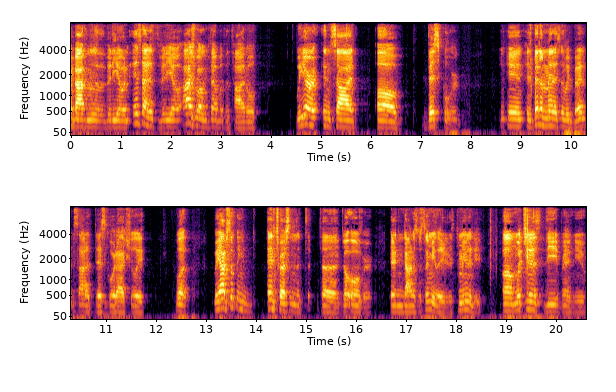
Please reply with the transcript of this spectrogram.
are back in another video, and inside this video, as you all can tell by the title, we are inside of Discord. And it's been a minute since we've been inside of Discord, actually. But we have something interesting to, to go over in Dinosaur Simulator's community, um, which is the brand new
